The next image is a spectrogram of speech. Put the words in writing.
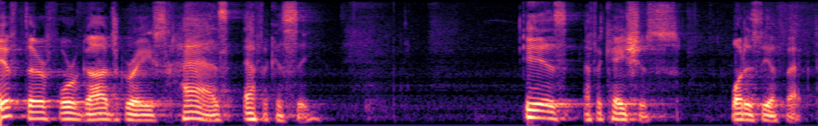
If therefore God's grace has efficacy, is efficacious, what is the effect?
